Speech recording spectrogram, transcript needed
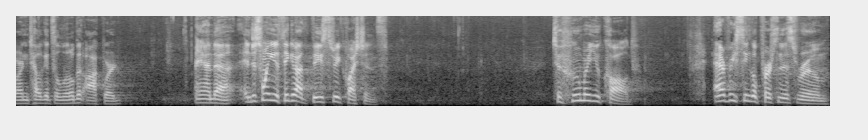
or until it gets a little bit awkward. And, uh, and just want you to think about these three questions To whom are you called? Every single person in this room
